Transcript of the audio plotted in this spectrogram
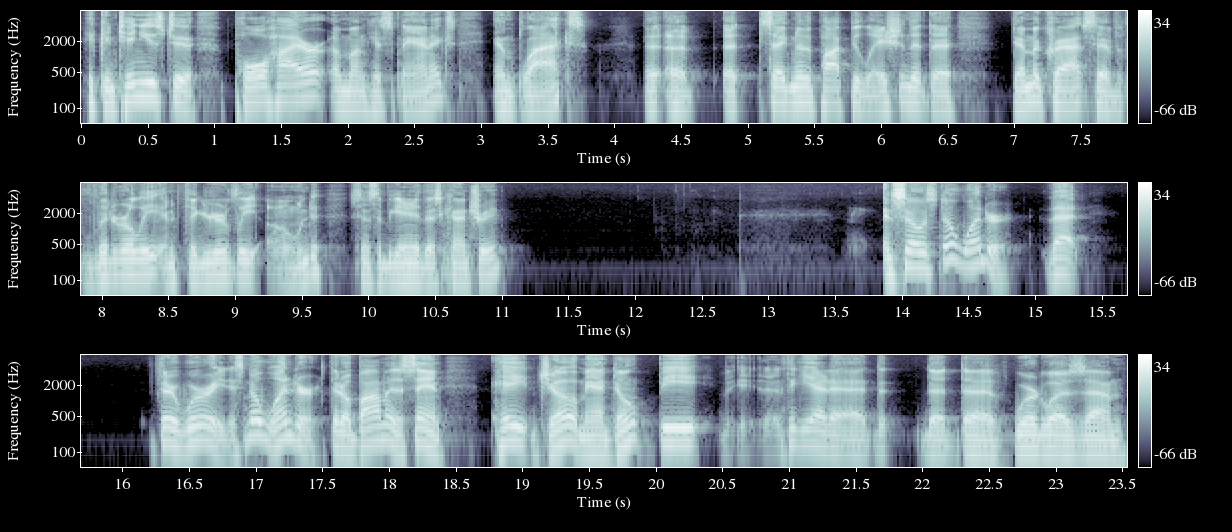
He continues to poll higher among Hispanics and blacks, a, a, a segment of the population that the Democrats have literally and figuratively owned since the beginning of this country. And so it's no wonder that they're worried. It's no wonder that Obama is saying, hey, Joe, man, don't be. I think he had a, the, the, word was, um,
